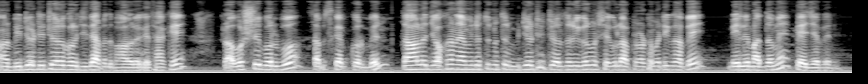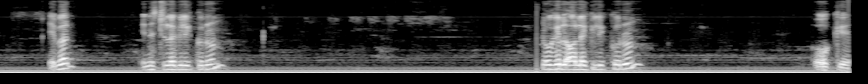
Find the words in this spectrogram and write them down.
আমার ভিডিও টিউটোরিয়ালগুলো যদি আপনাদের ভালো লেগে থাকে, তো অবশ্যই বলব সাবস্ক্রাইব করবেন। তাহলে যখন আমি নতুন নতুন ভিডিও টিউটোরিয়াল তৈরি করব, সেগুলো আপনারা অটোমেটিকভাবে মেলের মাধ্যমে পেয়ে যাবেন। এবার ইনস্টলে ক্লিক করুন। টোগেল অলে ক্লিক করুন। ওকে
